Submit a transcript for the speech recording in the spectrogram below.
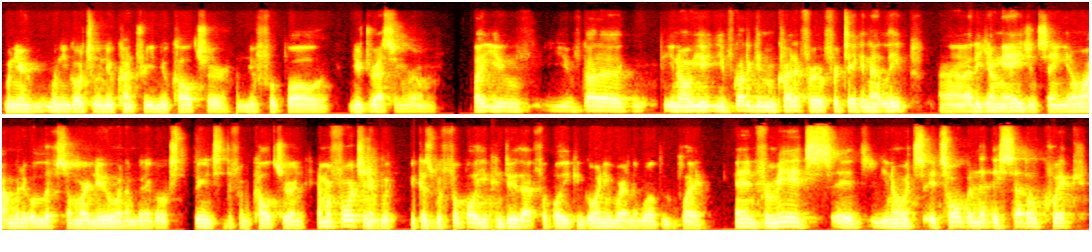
when you when you go to a new country, new culture, new football, new dressing room. But you've you've got to you know you, have got to give them credit for for taking that leap uh, at a young age and saying you know what I'm going to go live somewhere new and I'm going to go experience a different culture and and we're fortunate with because with football you can do that. Football you can go anywhere in the world and play. And for me, it's it's you know it's it's hoping that they settle quick.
